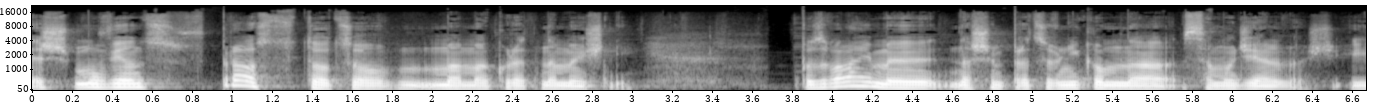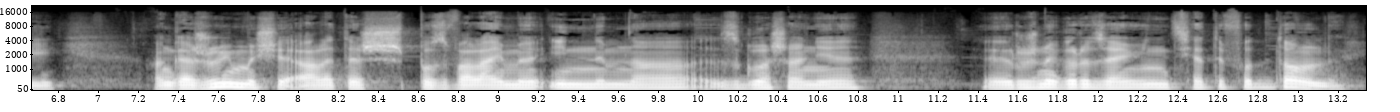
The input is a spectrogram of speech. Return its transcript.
też mówiąc wprost to, co mam akurat na myśli. Pozwalajmy naszym pracownikom na samodzielność i angażujmy się, ale też pozwalajmy innym na zgłaszanie różnego rodzaju inicjatyw oddolnych.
